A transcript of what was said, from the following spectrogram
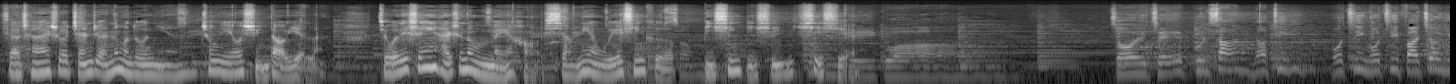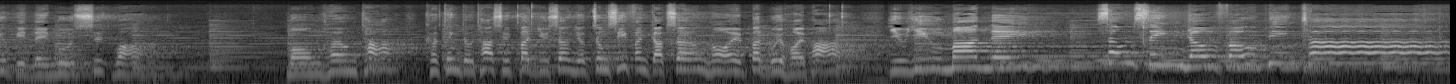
小陈还说，辗转那么多年，终于又寻到夜兰。久违的声音还是那么美好想念五月星河比心比心谢谢在这半山那天我知我知快将要别离没说话望向他，却听到他说不要相约纵使分隔相爱不会害怕遥遥万里心声有否偏差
